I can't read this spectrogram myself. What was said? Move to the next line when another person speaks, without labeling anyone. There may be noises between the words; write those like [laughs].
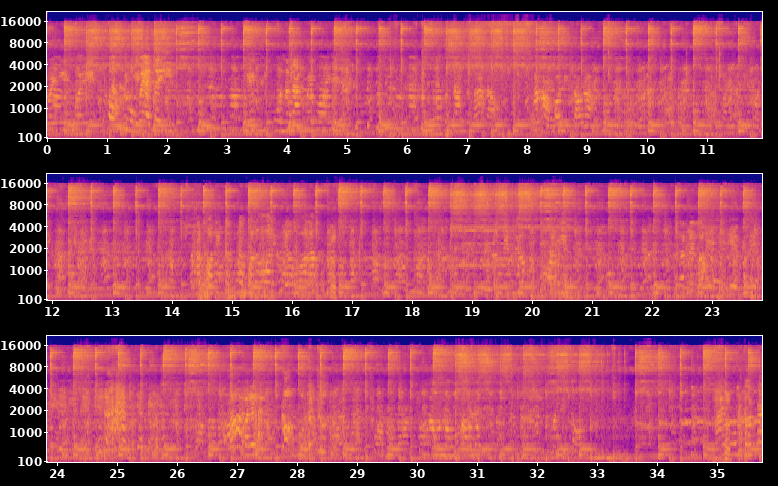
ไว้นี่ไว้โคกลูกแม่จะอีกเก่งญี่ปุ่นนะดังไม่ไวเนี่ยมันดังแต่บ้านเรา ถ้าเขาพอติ๊กต็อกอะมันก็พอติ๊กต็อกพอละออนเดียวพอแล้วเต็มแล้ว 我 [laughs] 们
